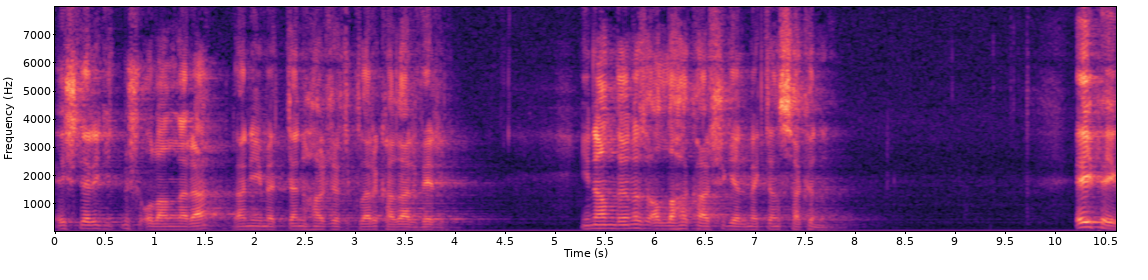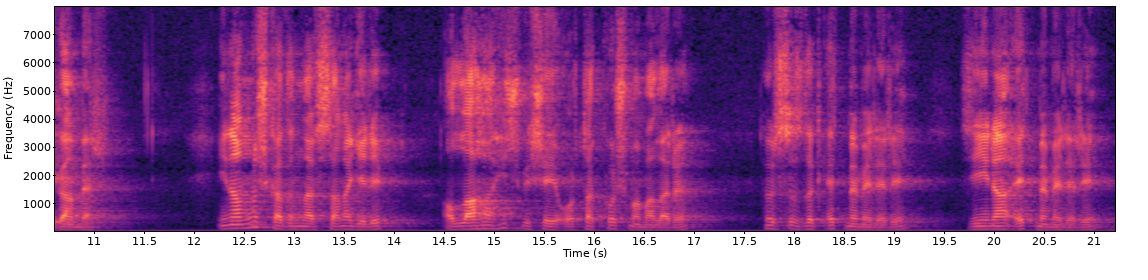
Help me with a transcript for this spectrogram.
eşleri gitmiş olanlara ganimetten harcadıkları kadar verin. İnandığınız Allah'a karşı gelmekten sakının. Ey peygamber! İnanmış kadınlar sana gelip Allah'a hiçbir şey ortak koşmamaları, hırsızlık etmemeleri, zina etmemeleri,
